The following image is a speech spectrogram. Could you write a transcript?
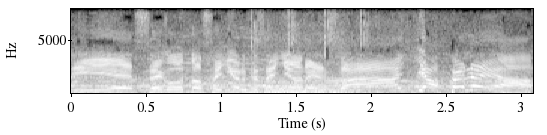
10 segundos, señores y señores. ¡Vaya pelea!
